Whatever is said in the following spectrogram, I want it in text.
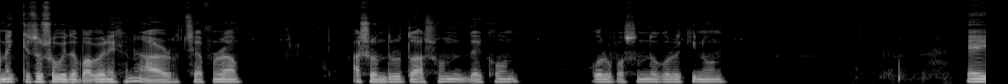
অনেক কিছু সুবিধা পাবেন এখানে। আর হচ্ছে আপনারা আসুন দ্রুত আসুন দেখুন গরু পছন্দ করে কিনুন। এই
